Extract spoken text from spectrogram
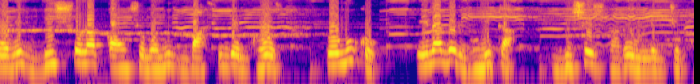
বণিক বিশ্বনাথ কংস বণিক বাসুদেব ঘোষ প্রমুখ। এনাদের ভূমিকা বিশেষভাবে উল্লেখযোগ্য।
